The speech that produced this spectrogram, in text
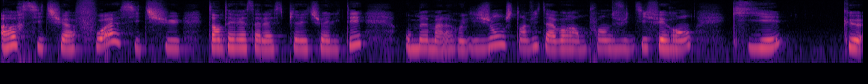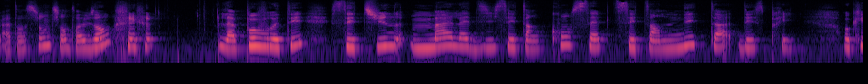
Or, si tu as foi, si tu t'intéresses à la spiritualité ou même à la religion, je t'invite à avoir un point de vue différent qui est que, attention, tiens-toi bien, la pauvreté, c'est une maladie, c'est un concept, c'est un état d'esprit. Ok?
